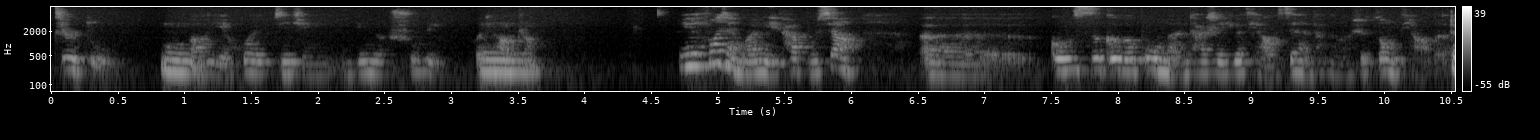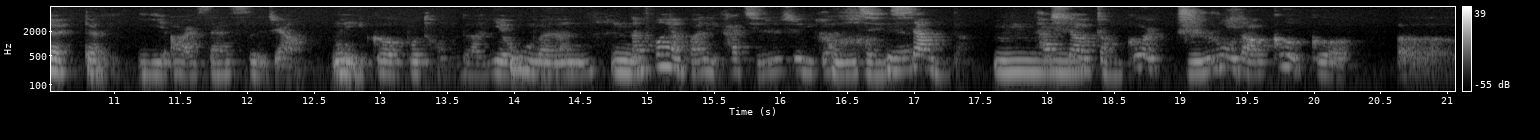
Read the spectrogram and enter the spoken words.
制度，嗯。呃，也会进行一定的梳理和调整。嗯。因为风险管理它不像，呃，公司各个部门它是一个条线，它可能是纵条的，对对。呃，一二三四这样，嗯。每一个不同的业务部部门。那风险管理它其实是一个横向的，嗯，它是要整个植入到各个呃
